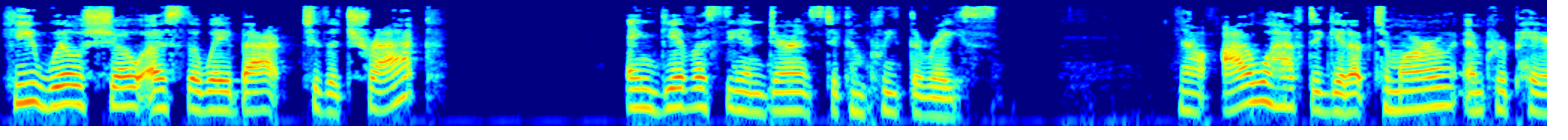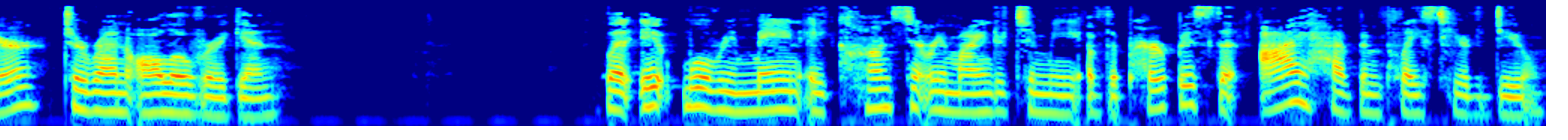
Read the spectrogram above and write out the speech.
He will show us the way back to the track and give us the endurance to complete the race. Now, I will have to get up tomorrow and prepare to run all over again. But it will remain a constant reminder to me of the purpose that I have been placed here to do.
